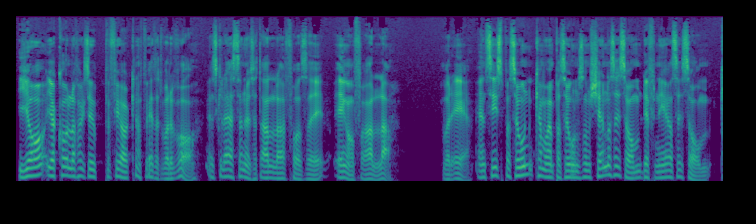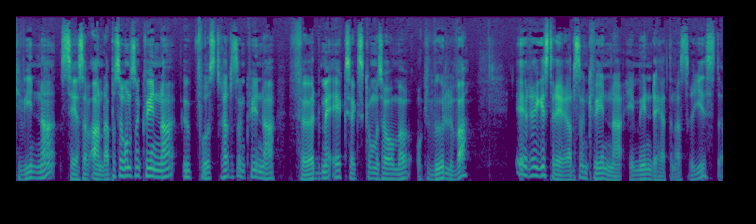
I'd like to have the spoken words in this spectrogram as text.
Ja, jag kollar faktiskt upp, för jag har knappt vetat vad det var. Jag ska läsa nu så att alla får sig en gång för alla vad det är. En cisperson kan vara en person som känner sig som, definierar sig som kvinna, ses av andra personer som kvinna, uppfostrad som kvinna, född med XX-kromosomer och vulva, är registrerad som kvinna i myndigheternas register.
